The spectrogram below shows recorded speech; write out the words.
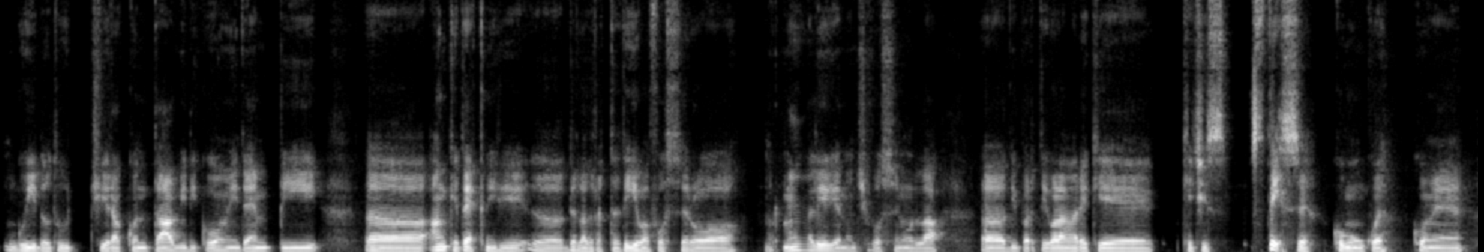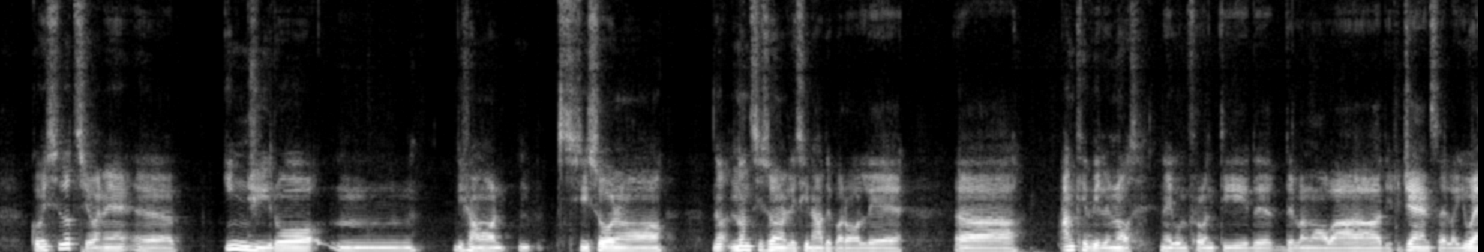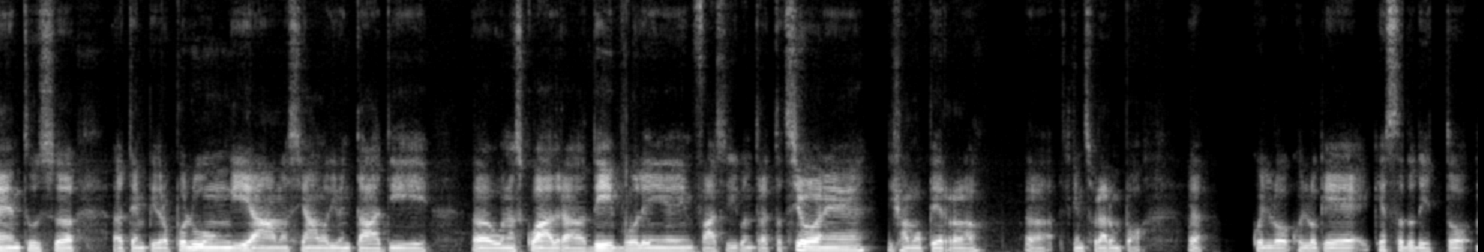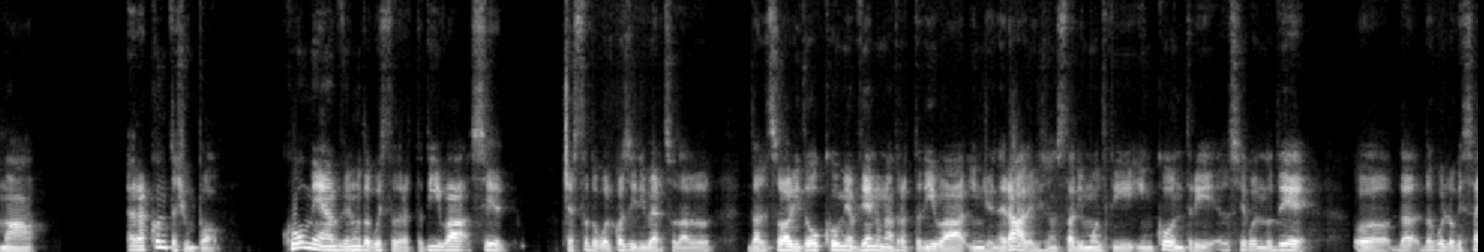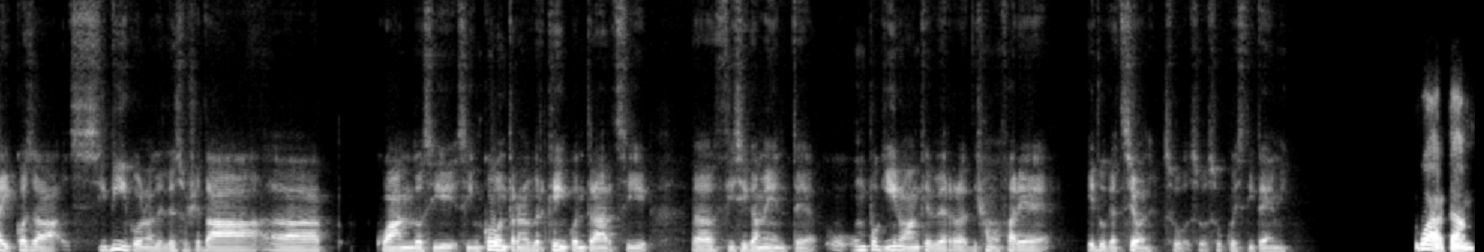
Guido, tu ci raccontavi di come i tempi eh, anche tecnici eh, della trattativa fossero normali, che non ci fosse nulla eh, di particolare che, che ci stesse comunque come come situazione eh, in giro mh, mm, diciamo si sono no, non si sono lesinate parole eh, anche velenose nei confronti de- della nuova dirigenza della Juventus eh, tempi troppo lunghi ah ma siamo diventati eh, una squadra debole in fase di contrattazione diciamo per eh, censurare un po' eh, quello, quello che, che è stato detto. Ma raccontaci un po' come è avvenuta questa trattativa, se c'è stato qualcosa di diverso dal, dal solito o come avviene una trattativa in generale, ci sono stati molti incontri, secondo te uh, da, da, quello che sai cosa si dicono delle società uh, quando si, si, incontrano, perché incontrarsi uh, fisicamente, un pochino anche per diciamo, fare educazione su, su, su questi temi. Guarda,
